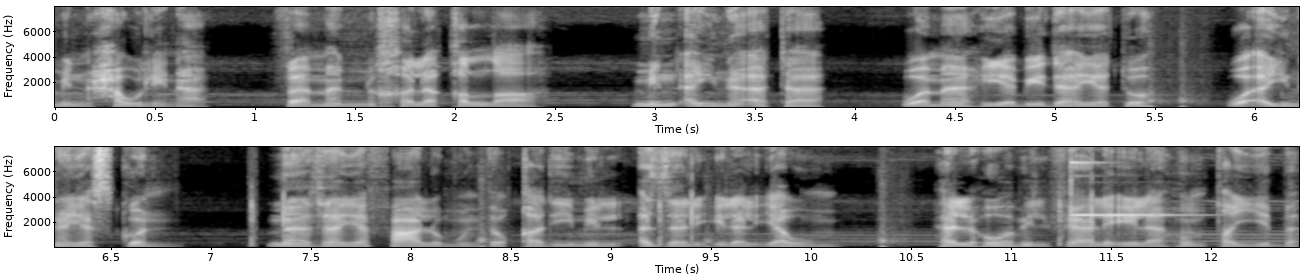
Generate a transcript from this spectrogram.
من حولنا فمن خلق الله؟ من أين أتى؟ وما هي بدايته؟ وأين يسكن؟ ماذا يفعل منذ قديم الأزل إلى اليوم؟ هل هو بالفعل إله طيب؟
